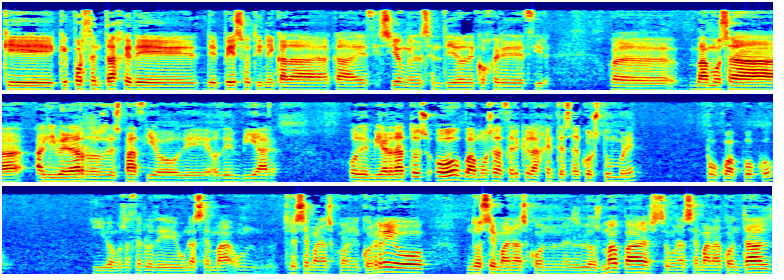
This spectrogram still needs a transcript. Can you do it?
qué, qué porcentaje de, de, peso tiene cada, cada decisión en el sentido de coger y decir eh, vamos a, liberarnos de espacio o de, o de enviar o de enviar datos o vamos a hacer que la gente se acostumbre poco a poco y vamos a hacerlo de una semana tres semanas con el correo dos semanas con los mapas una semana con tal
